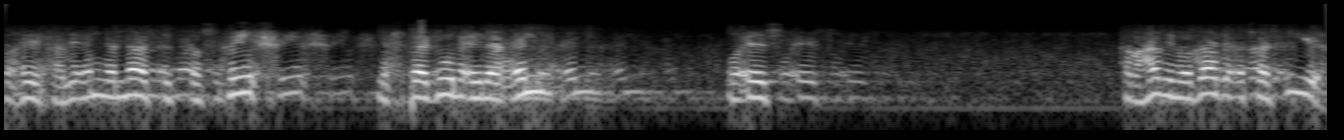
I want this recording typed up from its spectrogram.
صحيحة لأن الناس في التصحيح يحتاجون إلى علم وإيش؟ ترى هذه مبادئ أساسية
